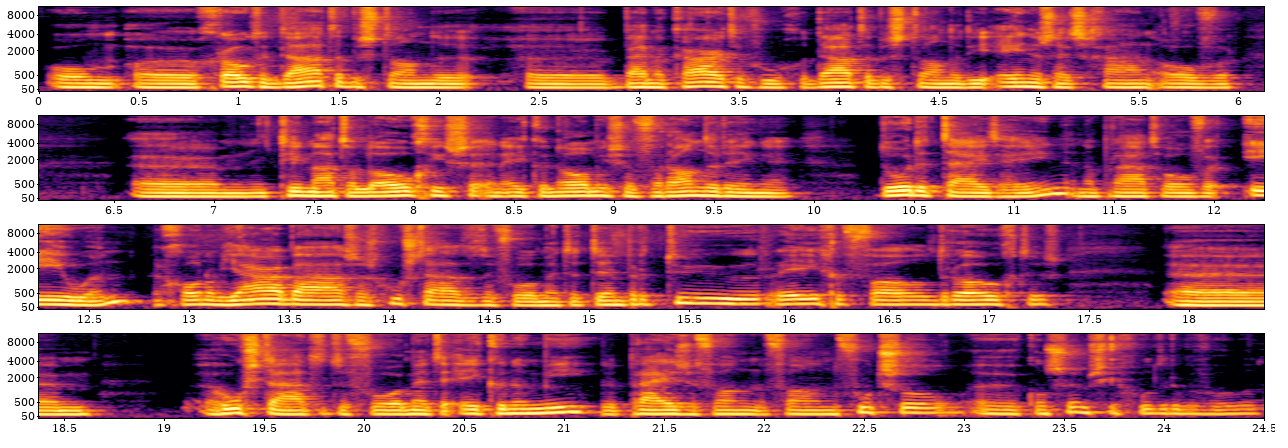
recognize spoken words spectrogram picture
om grote databestanden bij elkaar te voegen. Databestanden die enerzijds gaan over um, klimatologische en economische veranderingen door de tijd heen. En dan praten we over eeuwen. Gewoon op jaarbasis, hoe staat het ervoor met de temperatuur, regenval, droogtes? Um, hoe staat het ervoor met de economie, de prijzen van, van voedsel, uh, consumptiegoederen bijvoorbeeld?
